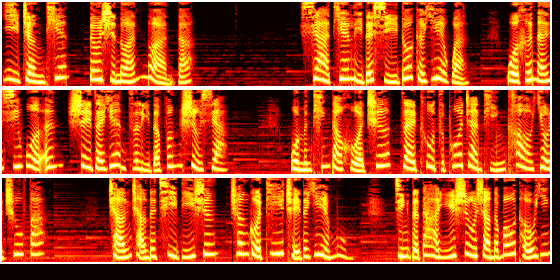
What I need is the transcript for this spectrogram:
一整天都是暖暖的。夏天里的许多个夜晚。我和南希·沃恩睡在院子里的枫树下，我们听到火车在兔子坡站停靠又出发，长长的汽笛声穿过低垂的夜幕，惊得大榆树上的猫头鹰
